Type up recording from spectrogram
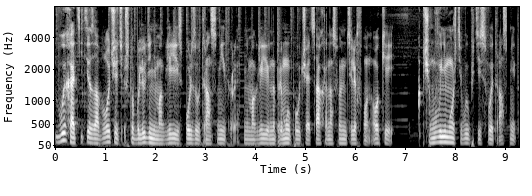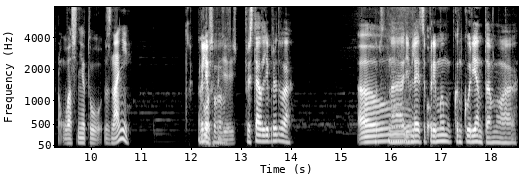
вы хотите заблочить, чтобы люди не могли использовать трансмиттеры, не могли напрямую получать сахар на свой телефон. Окей. А почему вы не можете выпустить свой трансмиттер? У вас нету знаний? Глеб, Господи. Freestyle Libre 2 Собственно, является прямым конкурентом а,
